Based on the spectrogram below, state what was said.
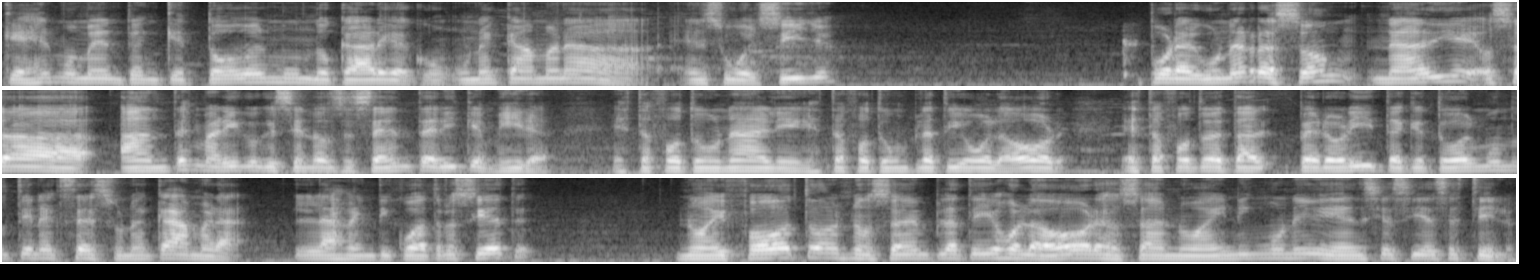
que es el momento en que todo el mundo carga con una cámara en su bolsillo, por alguna razón nadie, o sea, antes marico que si en los 60 era y que mira, esta foto de un alien, esta foto de un platillo volador, esta foto de tal, pero ahorita que todo el mundo tiene acceso a una cámara las 24/7, no hay fotos, no se ven platillos voladores, o sea, no hay ninguna evidencia así de ese estilo.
